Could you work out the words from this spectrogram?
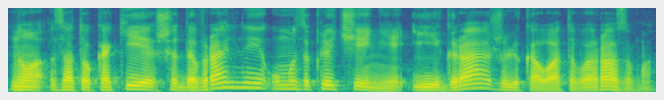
Но зато какие шедевральные умозаключения и игра жуликоватого разума.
